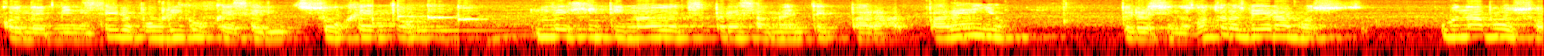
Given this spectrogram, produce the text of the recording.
con el Ministerio Público, que es el sujeto legitimado expresamente para, para ello. Pero si nosotros viéramos un abuso,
